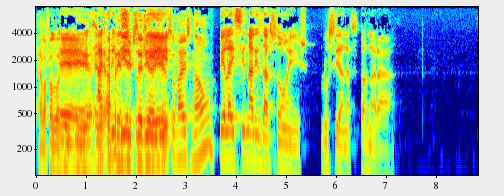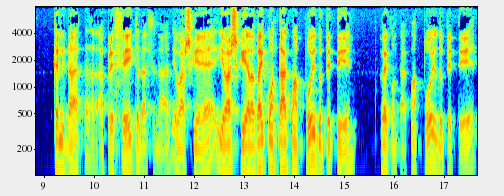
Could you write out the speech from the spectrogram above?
Ela falou aqui é, que a princípio seria isso, mas não. Pelas sinalizações, Luciana se tornará candidata a prefeita da cidade, eu acho que é, e eu acho que ela vai contar com apoio do PT, vai contar com apoio do PT.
